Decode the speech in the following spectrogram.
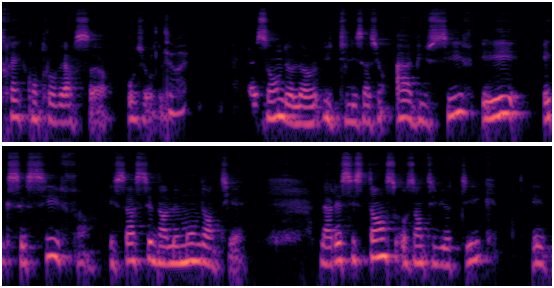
très controversés aujourd'hui. C'est vrai. Raison de leur utilisation abusive et excessive. Et ça, c'est dans le monde entier. La résistance aux antibiotiques est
